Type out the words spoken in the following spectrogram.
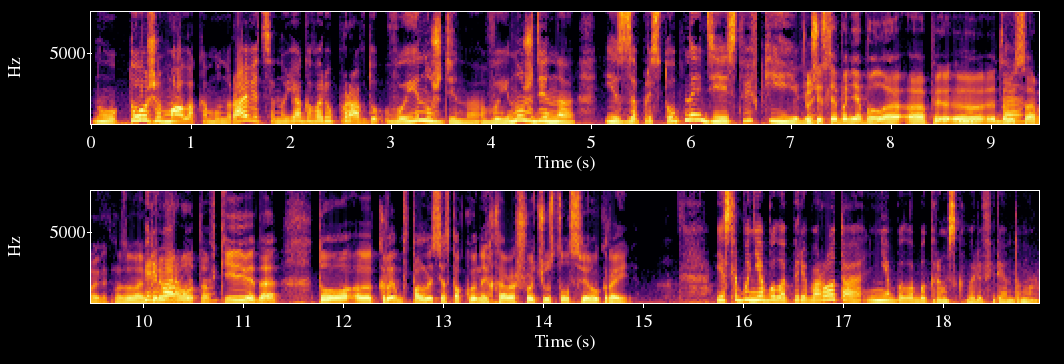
ну, тоже мало кому нравится, но я говорю правду. Вынужденно, вынужденно из-за преступных действий в Киеве. То есть, если бы не было а, э, этого да. самого, как называемого, переворота. переворота в Киеве, да, то э, Крым вполне себе спокойно и хорошо чувствовал себя в Украине. Если бы не было переворота, не было бы крымского референдума.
